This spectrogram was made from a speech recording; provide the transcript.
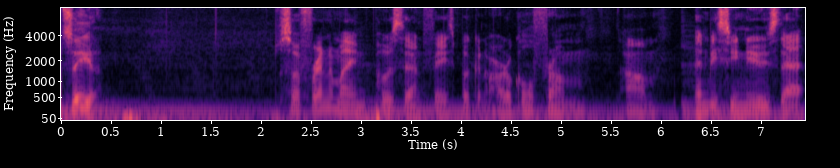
see ya. So a friend of mine posted on Facebook an article from um, NBC News that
